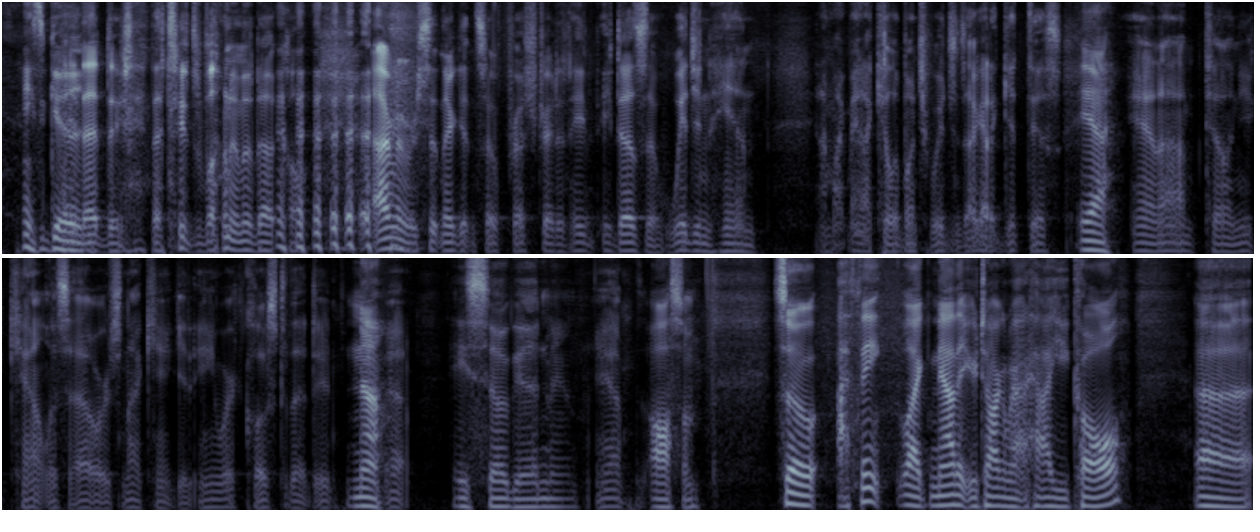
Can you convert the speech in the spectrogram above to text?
He's Hey, good. that dude, that dude's blown in a duck call. I remember sitting there getting so frustrated. He he does a widgeon hen, and I'm like, man, I kill a bunch of widgeons. I got to get this, yeah. and I'm telling you, countless hours, and I can't get anywhere close to that dude. No. Yeah, He's so good, man. yeah, Awesome. So I think like now that you're talking about how you call, uh,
